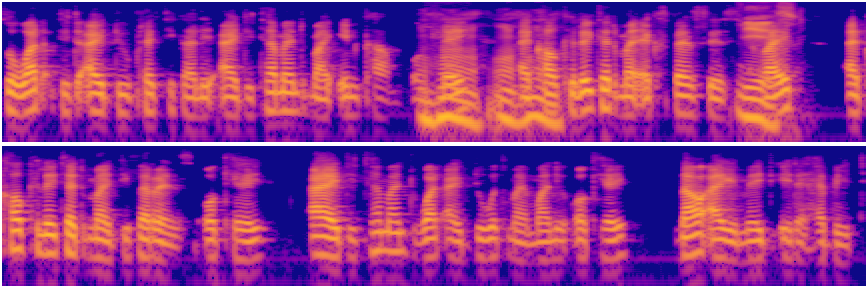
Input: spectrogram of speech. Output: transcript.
so what did i do practically i determined my income okay Mhm, i mhm. calculated my expenses Yes. right I calculated my difference. Okay. I determined what I do with my money. Okay. Now I made it a habit.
